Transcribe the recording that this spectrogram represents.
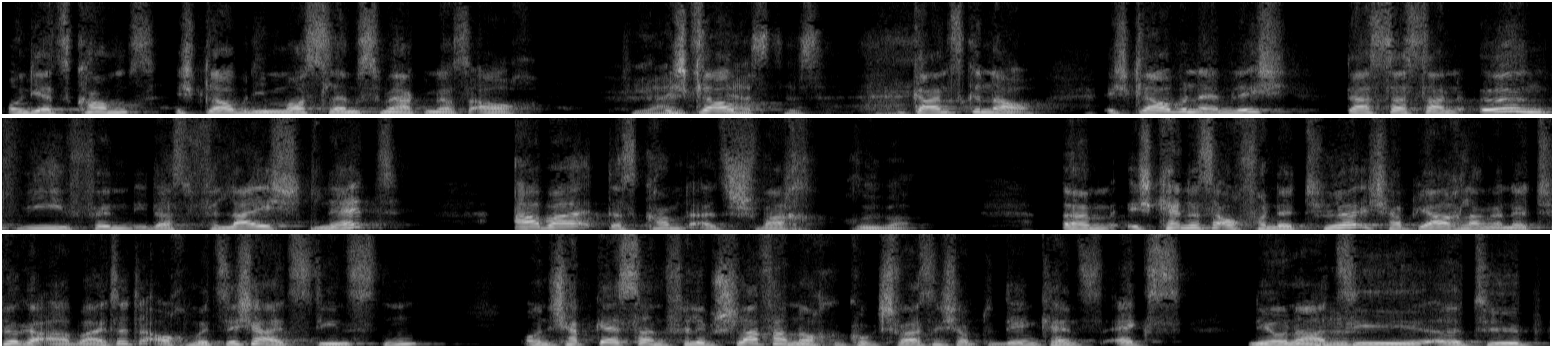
und jetzt kommt's, ich glaube, die Moslems merken das auch ich glaube, ganz genau. Ich glaube nämlich, dass das dann irgendwie finden die das vielleicht nett, aber das kommt als schwach rüber. Ähm, ich kenne es auch von der Tür. Ich habe jahrelang an der Tür gearbeitet, auch mit Sicherheitsdiensten. Und ich habe gestern Philipp Schlaffer noch geguckt. Ich weiß nicht, ob du den kennst, Ex-Neonazi-Typ. Mhm.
